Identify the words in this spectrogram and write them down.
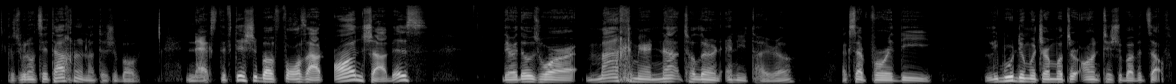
because we don't say Tachnun on Tisha Next, if Tisha falls out on Shabbos, there are those who are machmir not to learn any Torah, except for the limudim which are mutter on Tisha itself.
